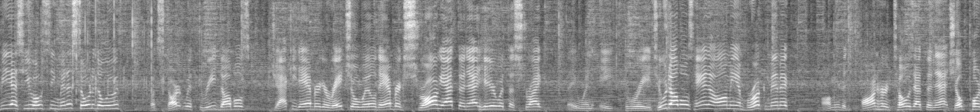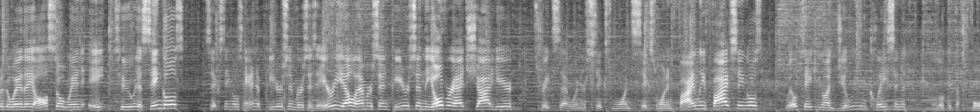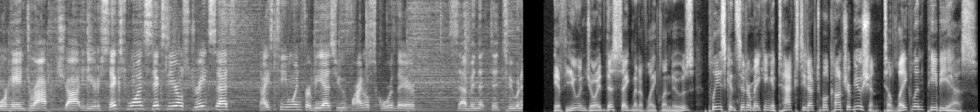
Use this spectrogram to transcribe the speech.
BSU hosting Minnesota Duluth. Let's start with three doubles. Jackie Danberger, Rachel Will. Danberg strong at the net here with the strike. They win 8-3. Two doubles, Hannah Almy and Brooke Mimic. Almy on her toes at the net. She'll put it away. They also win 8-2. The singles, six singles, Hannah Peterson versus Ariel Emerson. Peterson, the overhead shot here. Straight set winner, 6-1, 6-1. And finally, five singles. Will taking on Jillian Clayson. Look at the forehand drop shot here. 6-1, 6-0 straight sets. Nice team win for BSU. Final score there, 7-2. If you enjoyed this segment of Lakeland News, please consider making a tax-deductible contribution to Lakeland PBS.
